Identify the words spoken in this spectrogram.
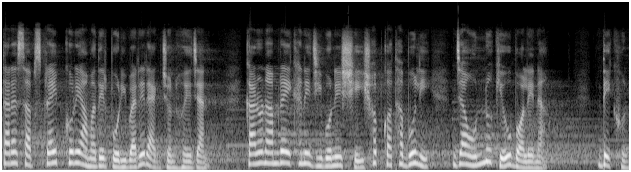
তারা সাবস্ক্রাইব করে আমাদের পরিবারের একজন হয়ে যান। কারণ আমরা এখানে জীবনের সেই সব কথা বলি যা অন্য কেউ বলে না। দেখুন,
